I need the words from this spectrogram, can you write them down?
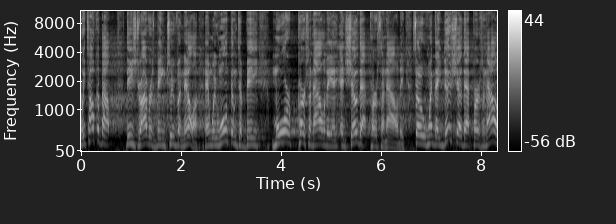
we talk about these drivers being too vanilla, and we want them to be more personality and, and show that personality. So when they do show that personality,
